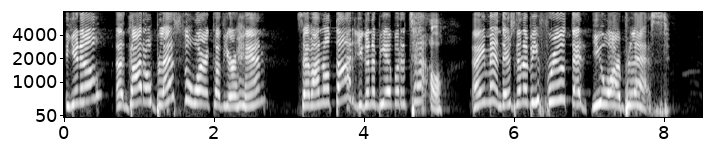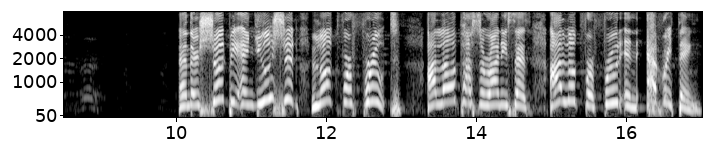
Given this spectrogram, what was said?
You know, uh, God will bless the work of your hand. Se va a notar. You're gonna be able to tell. Amen. There's gonna be fruit that you are blessed. And there should be, and you should look for fruit. I love Pastor Ronnie says, I look for fruit in everything.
